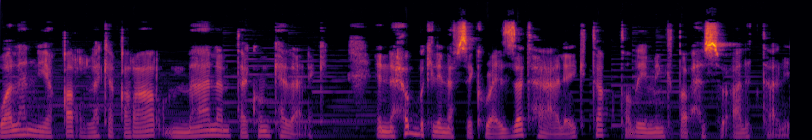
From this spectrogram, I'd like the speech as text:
ولن يقر لك قرار ما لم تكن كذلك. إن حبك لنفسك وعزتها عليك تقتضي منك طرح السؤال التالي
